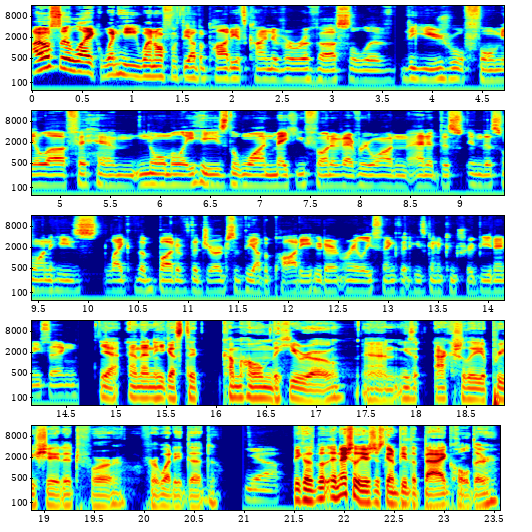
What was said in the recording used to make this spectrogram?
I also like when he went off with the other party, it's kind of a reversal of the usual formula for him. Normally he's the one making fun of everyone, and at this in this one he's like the butt of the jokes of the other party who don't really think that he's gonna contribute anything. Yeah, and then he gets to come home the hero, and he's actually appreciated for for what he did. Yeah. Because initially he was just going to be the bag holder.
